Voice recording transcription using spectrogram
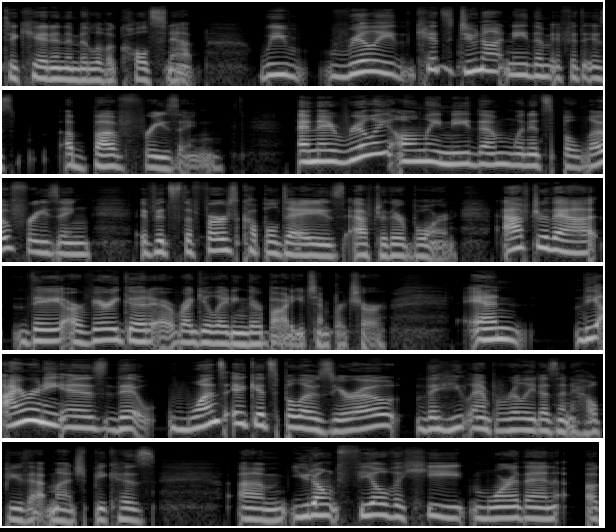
to kid in the middle of a cold snap. We really, kids do not need them if it is above freezing. And they really only need them when it's below freezing if it's the first couple days after they're born. After that, they are very good at regulating their body temperature. And the irony is that once it gets below zero, the heat lamp really doesn't help you that much because um, you don't feel the heat more than a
